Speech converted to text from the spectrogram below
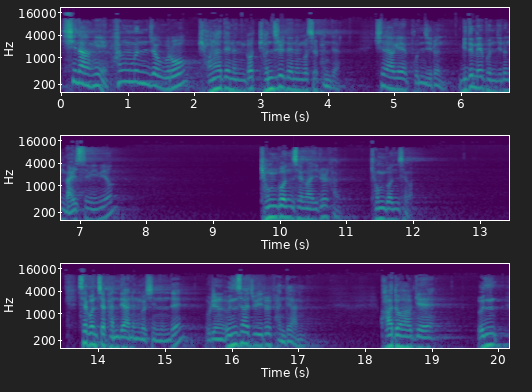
신앙이 학문적으로 변화되는 것, 변질되는 것을 반대합니다. 신학의 본질은, 믿음의 본질은 말씀이며 경건 생활을 가 경건 생활. 세 번째 반대하는 것이 있는데 우리는 은사주의를 반대합니다. 과도하게 은,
